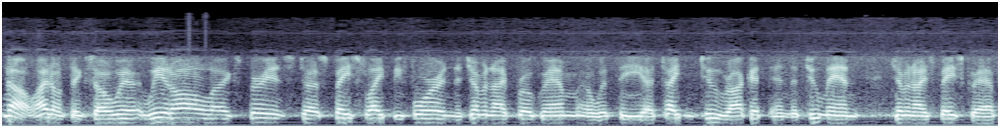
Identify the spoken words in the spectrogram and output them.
No, I don't think so. We, we had all uh, experienced uh, space flight before in the Gemini program uh, with the uh, Titan II rocket and the two man Gemini spacecraft.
